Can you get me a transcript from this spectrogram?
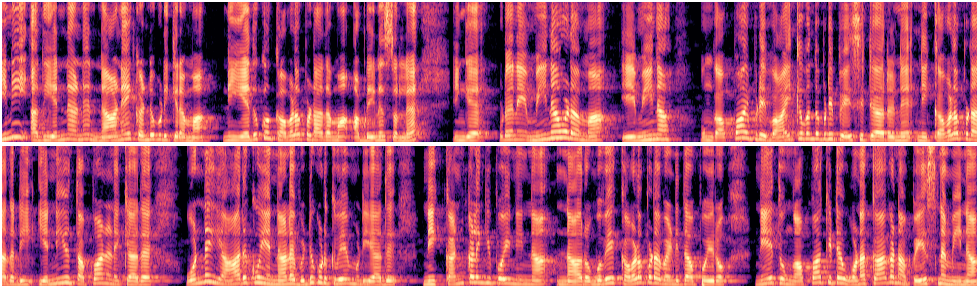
இனி அது என்னன்னு நானே கண்டுபிடிக்கிறேம்மா. நீ எதுக்கும் கவலைப்படாதம்மா அப்படின்னு சொல்ல இங்கே உடனே மீனாவோட அம்மா ஏ மீனா உங்கள் அப்பா இப்படி வாய்க்கு வந்தபடி பேசிட்டாருன்னு நீ கவலைப்படாதடி என்னையும் தப்பாக நினைக்காத. உன்னை யாருக்கும் என்னால் விட்டு கொடுக்கவே முடியாது. நீ கண் கலங்கி போய் நின்னா நான் ரொம்பவே கவலைப்பட வேண்டியதாக போயிடும் நேற்று உங்கள் அப்பா கிட்ட உனக்காக நான் பேசினேன் மீனா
